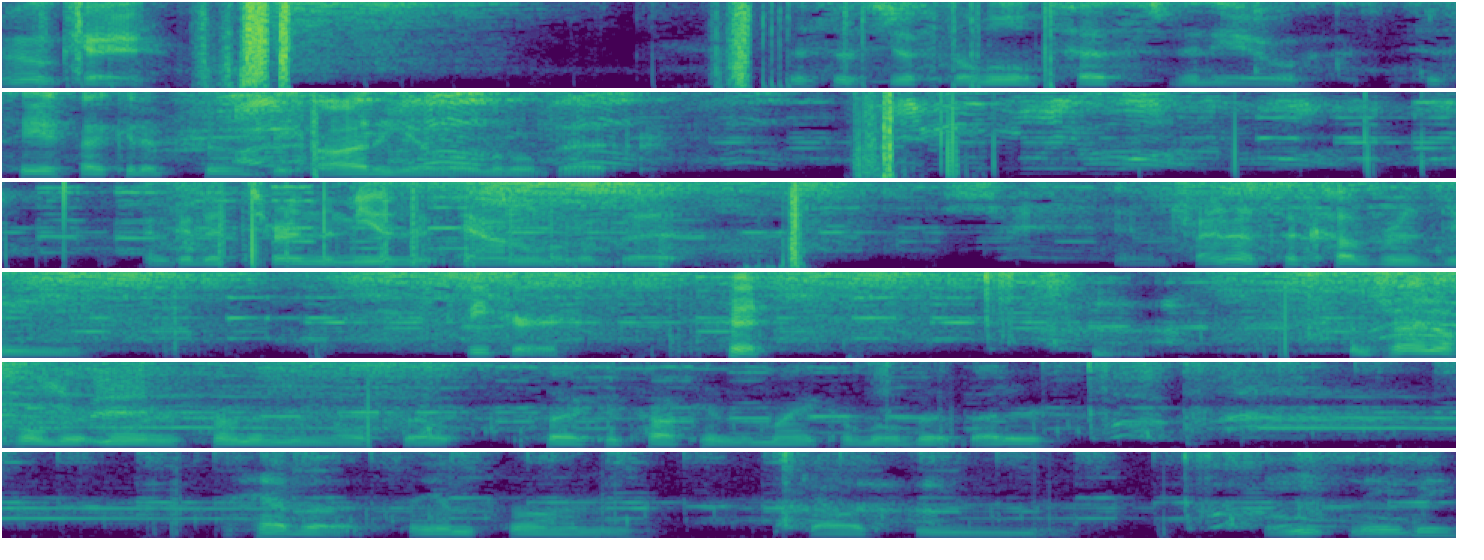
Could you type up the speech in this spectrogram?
Okay. This is just a little test video to see if I could improve the audio a little bit. I'm gonna turn the music down a little bit and try not to cover the speaker. I'm trying to hold it more in front of me also so I can talk in the mic a little bit better. I have a Samsung Galaxy 8 maybe?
